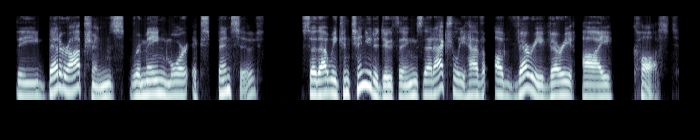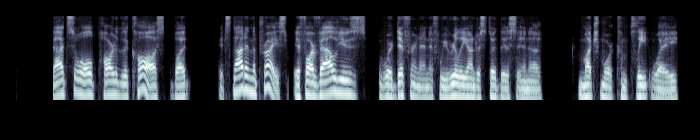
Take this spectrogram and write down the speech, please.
the better options remain more expensive so that we continue to do things that actually have a very, very high cost. That's all part of the cost, but it's not in the price. If our values were different and if we really understood this in a much more complete way,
